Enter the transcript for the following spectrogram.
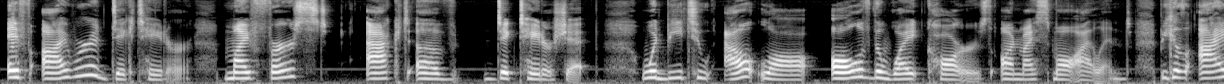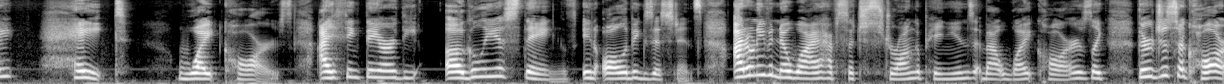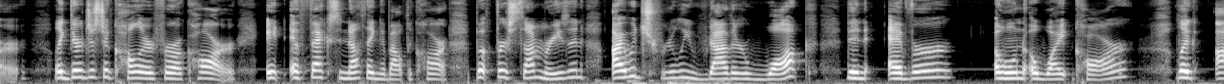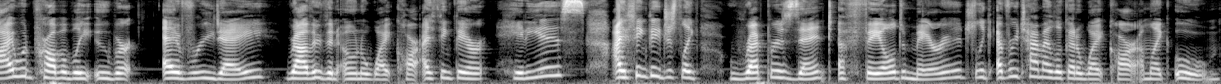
If I were a dictator, my first act of dictatorship would be to outlaw all of the white cars on my small island because I hate white cars. I think they are the ugliest things in all of existence. I don't even know why I have such strong opinions about white cars. Like, they're just a car. Like, they're just a color for a car. It affects nothing about the car. But for some reason, I would truly rather walk than ever own a white car. Like, I would probably Uber every day rather than own a white car. I think they are hideous. I think they just like represent a failed marriage. Like every time I look at a white car, I'm like, "Ooh,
